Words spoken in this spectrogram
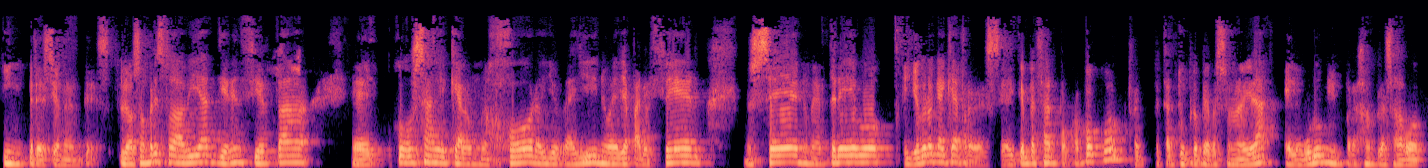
impresionantes. Los hombres todavía tienen cierta eh, cosa de que a lo mejor yo de allí no vaya a aparecer, no sé, no me atrevo. Y yo creo que hay que atreverse, hay que empezar poco a poco, respetar tu propia personalidad. El grooming, por ejemplo, es algo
